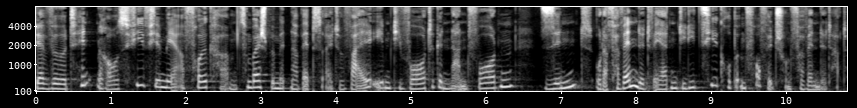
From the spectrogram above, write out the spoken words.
der wird hinten raus viel, viel mehr Erfolg haben, zum Beispiel mit einer Webseite, weil eben die Worte genannt worden sind oder verwendet werden, die die Zielgruppe im Vorfeld schon verwendet hat.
